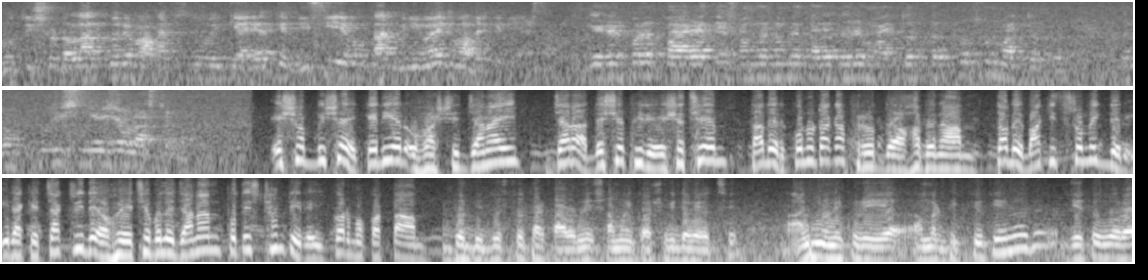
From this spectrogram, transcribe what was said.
পঁচিশশো ডলার করে মাথা পিছু ওই ক্যারিয়ারকে দিছি এবং তার বিনিময়ে তোমাদেরকে নিয়ে আসতাম গেটের পরে পায়ে রাখে সঙ্গে সঙ্গে তারা ধরে মারধর করে প্রচুর মারধর করে এবং পুলিশ নিয়ে এসে লাস্টে মারে। এসব বিষয়ে কেরিয়ার ওভারসিজ জানাই যারা দেশে ফিরে এসেছে, তাদের কোনো টাকা ফেরত দেওয়া হবে না। তবে বাকি শ্রমিকদের ইরাকে চাকরি দেওয়া হয়েছে বলে জানান প্রতিষ্ঠানটির এই কর্মকর্তা। বিধ্বস্ততার কারণে সাময়িক অসুবিধা হয়েছে। আমি মনে করি আমার ব্যক্তিগত হলো যেহেতু ওরা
